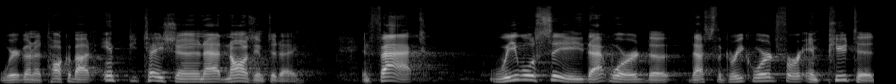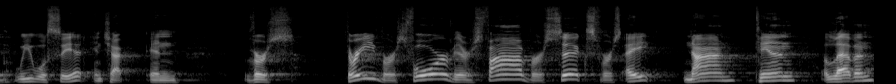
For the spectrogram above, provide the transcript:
We're going to talk about imputation ad nauseum today. In fact, we will see that word, the, that's the Greek word for imputed. We will see it in, chap, in verse 3, verse 4, verse 5, verse 6, verse 8, 9, 10, 11,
